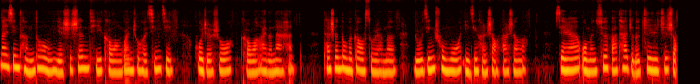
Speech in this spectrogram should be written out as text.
慢性疼痛也是身体渴望关注和亲近，或者说渴望爱的呐喊。它生动地告诉人们，如今触摸已经很少发生了。显然，我们缺乏他者的治愈之手，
